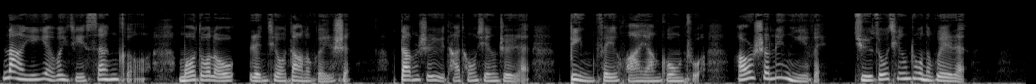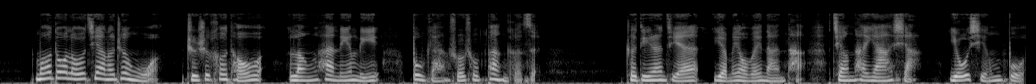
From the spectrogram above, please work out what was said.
那一夜未及三更，摩多楼人就到了鬼市。当时与他同行之人，并非华阳公主，而是另一位举足轻重的贵人。摩多楼见了正午，只是磕头，冷汗淋漓，不敢说出半个字。这狄仁杰也没有为难他，将他押下，由刑部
